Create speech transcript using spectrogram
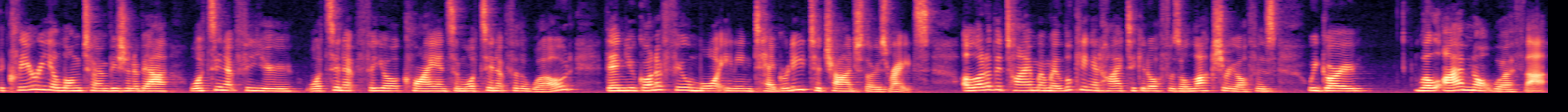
the clearer your long term vision about what's in it for you, what's in it for your clients, and what's in it for the world, then you're going to feel more in integrity to charge those rates. A lot of the time, when we're looking at high ticket offers or luxury offers, we go, Well, I'm not worth that.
